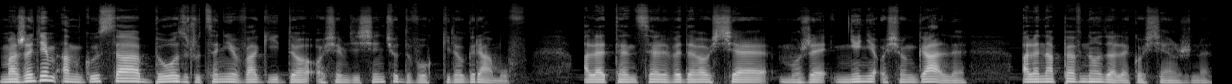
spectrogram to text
Marzeniem Angusa było zrzucenie wagi do 82 kg, ale ten cel wydawał się może nie nieosiągalny, ale na pewno dalekosiężny.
